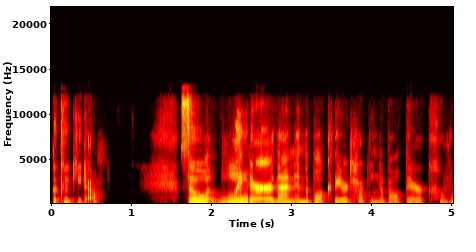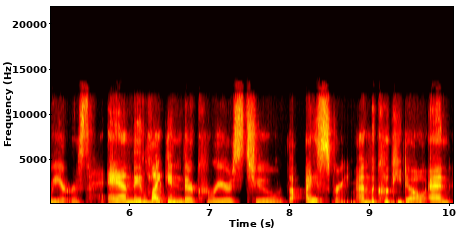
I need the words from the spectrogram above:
the cookie dough. So later, then in the book, they were talking about their careers and they likened their careers to the ice cream and the cookie dough and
